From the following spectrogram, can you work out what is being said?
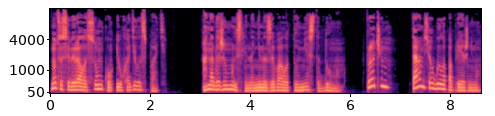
Нуца собирала сумку и уходила спать. Она даже мысленно не называла то место домом. Впрочем, там все было по-прежнему.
